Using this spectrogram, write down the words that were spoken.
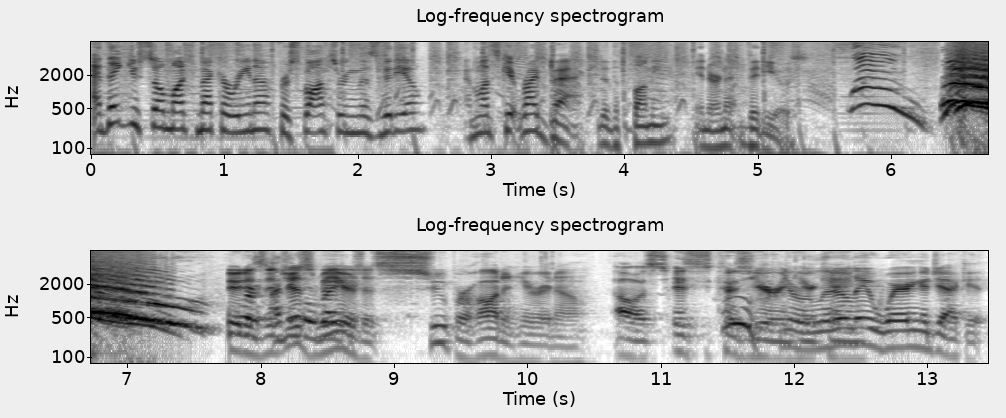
And thank you so much, Mech Arena, for sponsoring this video. And let's get right back to the funny internet videos. Woo! Woo! Dude, is it just me ready- or is it super hot in here right now? Oh, it's it's because you're in You're here. literally King. wearing a jacket.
